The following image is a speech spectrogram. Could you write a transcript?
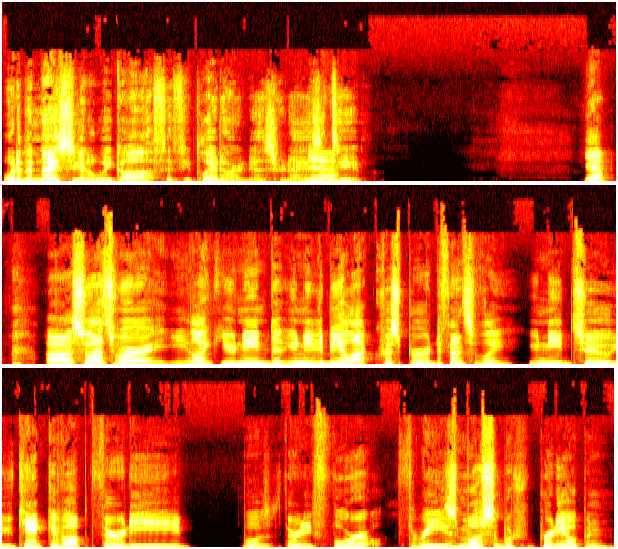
Would have been nice to get a week off if you played hard yesterday as a team. Yep. Uh, so that's where like you need to, you need to be a lot crisper defensively. You need to you can't give up thirty what was it 34 threes, most of which were pretty open,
